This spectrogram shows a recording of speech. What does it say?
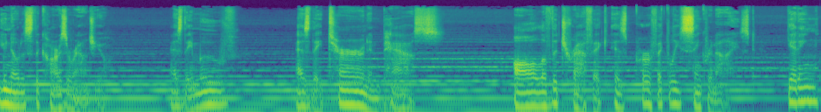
You notice the cars around you as they move, as they turn and pass all of the traffic is perfectly synchronized, getting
